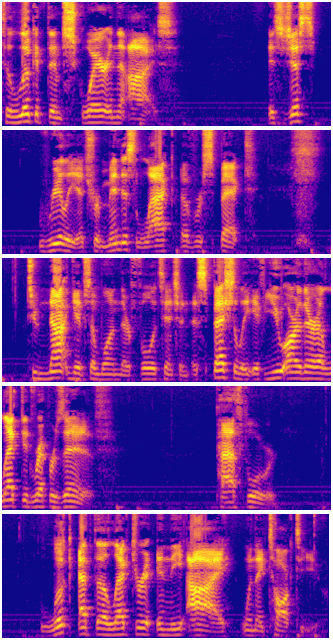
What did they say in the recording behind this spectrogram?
to look at them square in the eyes. It's just really a tremendous lack of respect to not give someone their full attention, especially if you are their elected representative. Path forward. Look at the electorate in the eye when they talk to you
